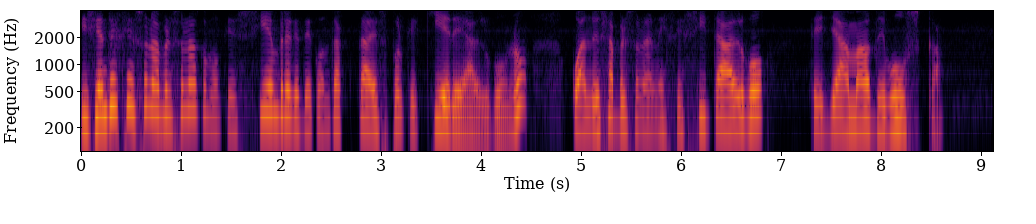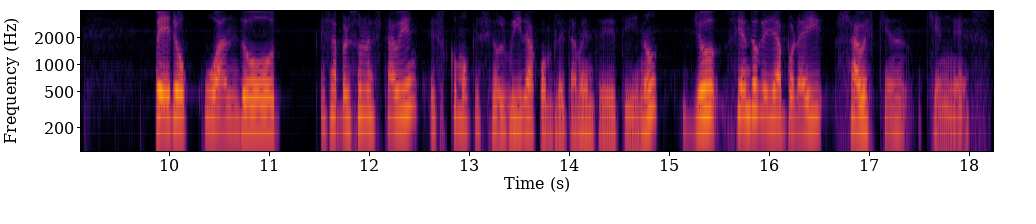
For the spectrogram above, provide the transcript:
y sientes que es una persona como que siempre que te contacta es porque quiere algo, ¿no? Cuando esa persona necesita algo, te llama o te busca. Pero cuando esa persona está bien, es como que se olvida completamente de ti, ¿no? Yo siento que ya por ahí sabes quién, quién es.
